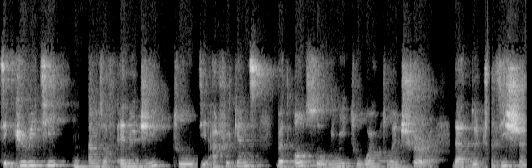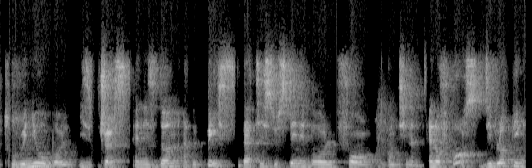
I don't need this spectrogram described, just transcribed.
security in terms of energy to the Africans, but also we need to work to ensure that the transition to renewable is just and is done at a pace that is sustainable for the continent. And of course, developing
